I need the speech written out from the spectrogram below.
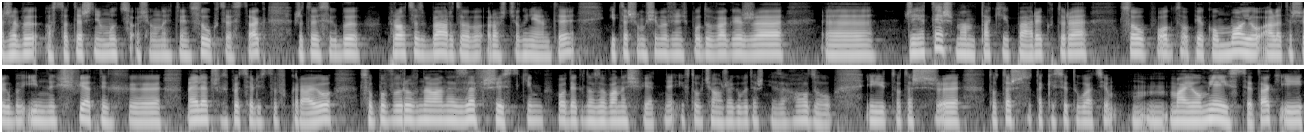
żeby ostatecznie móc osiągnąć ten sukces, tak? Że to jest jakby proces bardzo rozciągnięty i też musimy wziąć pod uwagę, że, e, że ja też mam takie pary, które są pod opieką moją, ale też jakby innych świetnych, e, najlepszych specjalistów w kraju, są powyrównywane ze wszystkim, podiagnozowane świetnie i w tą ciążę jakby też nie zachodzą. I to też, e, to też takie sytuacje mają miejsce, tak? I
